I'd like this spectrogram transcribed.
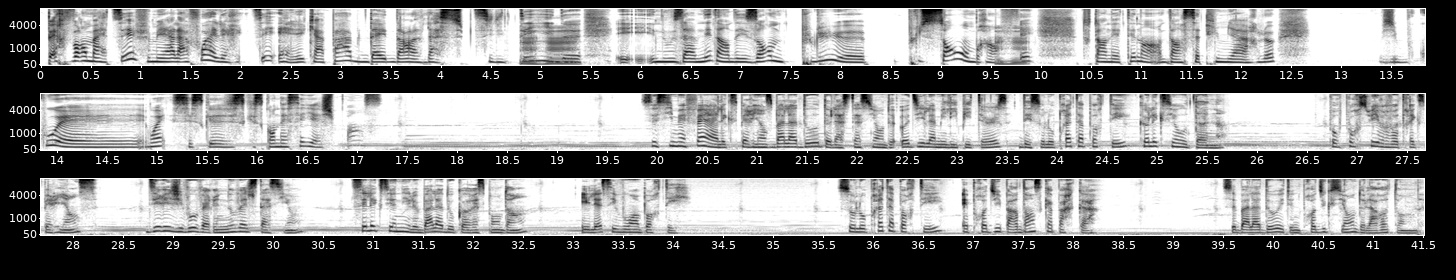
performatif, mais à la fois, elle est, elle est capable d'être dans la subtilité mm-hmm. de, et, nous amener dans des zones plus, euh, plus sombres, en mm-hmm. fait, tout en étant dans, dans cette lumière-là. J'ai beaucoup... Euh, ouais, c'est ce qu'on ce, ce qu'on essayait, je pense. Ceci met fin à l'expérience balado de la station de Odile Amélie Peters des solos prêts à porter, collection automne. Pour poursuivre votre expérience, dirigez-vous vers une nouvelle station, sélectionnez le balado correspondant et laissez-vous emporter. Solo prêt à porter est produit par Danska Parka. Ce balado est une production de La Rotonde.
